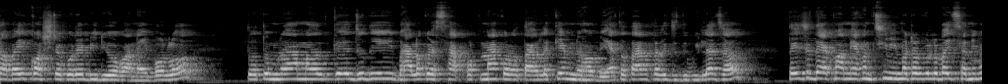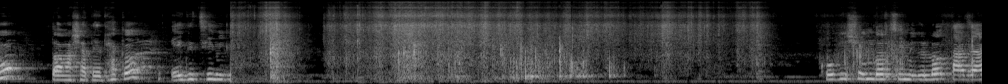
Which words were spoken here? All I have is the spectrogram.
সবাই কষ্ট করে ভিডিও বানাই, বলো? তো তোমরা আমাকে যদি ভালো করে সাপোর্ট না করো, তাহলে কেমনে হবে? এত তাড়াতাড়ি যদি বুঝলা যাও। তো এই যে দেখো, আমি এখন চিনি মটরগুলো বাইসা নিব। তো আমার সাথে থাকো। এই চিনি খুবই সুন্দর চিনিগুলো তাজা।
